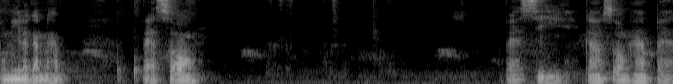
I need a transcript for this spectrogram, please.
ตรงนี้แล้วกันนะครับแปดสอง แปดสี่เก้าสองห้าแปด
